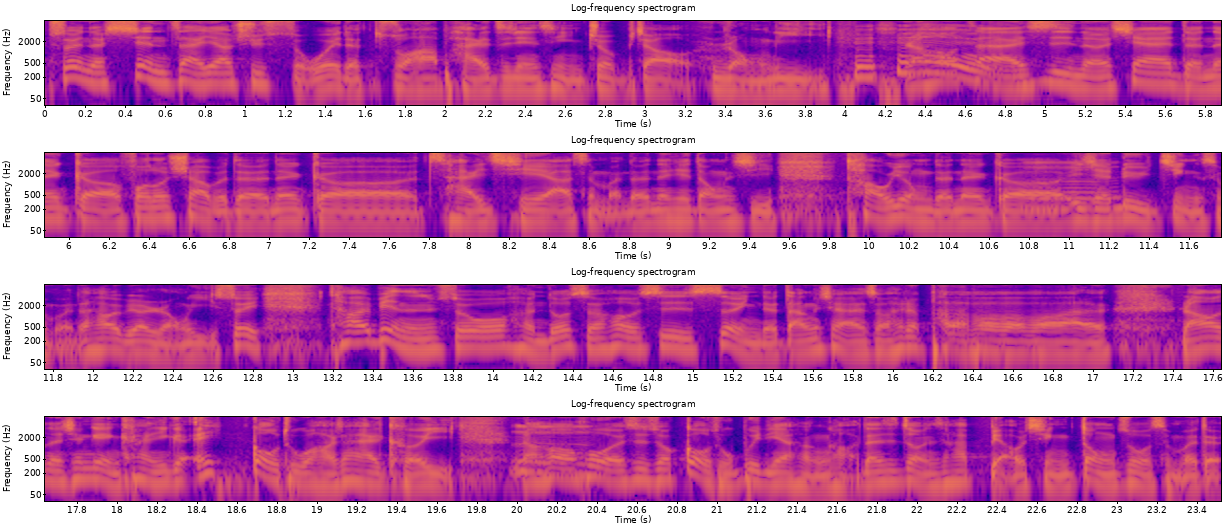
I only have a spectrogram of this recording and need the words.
所以呢，现在要去所谓的抓拍这件事情就比较容易，然后再来是呢，现在的那个 Photoshop 的那个裁切啊什么的那些东西。套用的那个一些滤镜什么的，它会比较容易，所以它会变成说，很多时候是摄影的当下的时候，它就啪啪啪啪啪啪的，然后呢，先给你看一个，哎，构图好像还可以，然后或者是说构图不一定要很好，但是重点是它表情动作什么的，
